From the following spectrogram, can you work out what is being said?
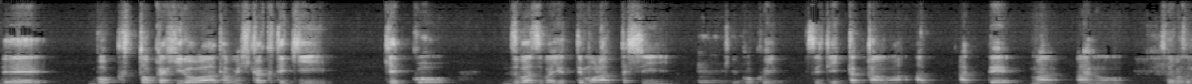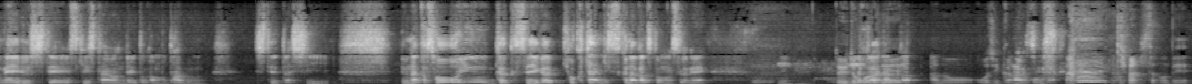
で、僕とかヒロは多分比較的、結構、ズバズバ言ってもらったし、うん結構食いついていった感はああって、まあ、あの、それこそメールしてエスキス頼んだりとかも多分してたし、でもなんかそういう学生が極端に少なかったと思うんですよね。というところでなんか、あの、お時間の方が来ましたので、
